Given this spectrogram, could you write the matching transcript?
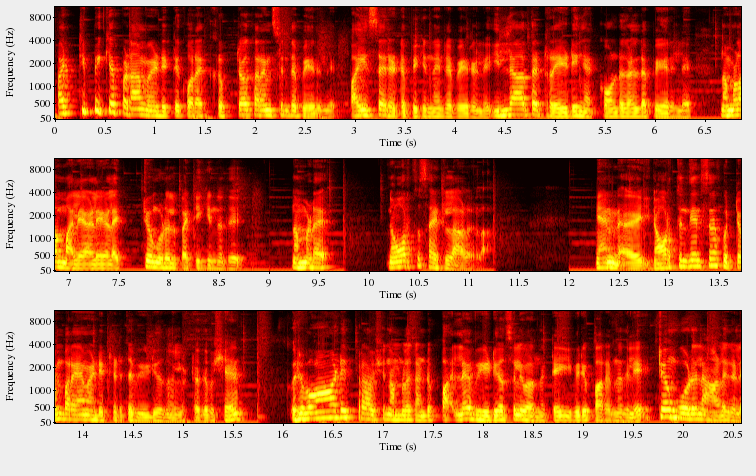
പറ്റിപ്പിക്കപ്പെടാൻ വേണ്ടിയിട്ട് കുറേ ക്രിപ്റ്റോ കറൻസിന്റെ പേരിൽ പൈസ ഇരട്ടിപ്പിക്കുന്നതിന്റെ പേരിൽ ഇല്ലാത്ത ട്രേഡിംഗ് അക്കൗണ്ടുകളുടെ പേരിൽ നമ്മളെ മലയാളികൾ ഏറ്റവും കൂടുതൽ പറ്റിക്കുന്നത് നമ്മുടെ നോർത്ത് സൈഡിലുള്ള ആളുകളാണ് ഞാൻ നോർത്ത് ഇന്ത്യൻസിനെ കുറ്റം പറയാൻ വേണ്ടിയിട്ട് എടുത്ത വീഡിയോ ഒന്നും ഇട്ടത് പക്ഷേ ഒരുപാട് ഇപ്രാവശ്യം നമ്മൾ കണ്ട് പല വീഡിയോസിൽ വന്നിട്ട് ഇവർ പറയുന്നതിൽ ഏറ്റവും കൂടുതൽ ആളുകൾ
